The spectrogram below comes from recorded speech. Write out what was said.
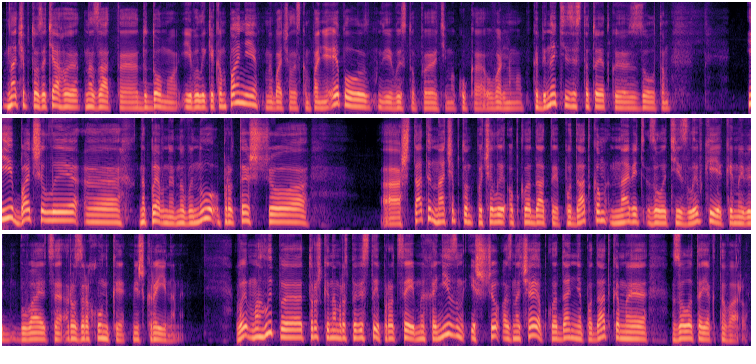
начебто затягує назад е, додому і великі компанії. Ми бачили з компанії Apple і виступ е, Тіма Кука у вальному кабінеті зі статуеткою з золотом. І бачили, е, напевне, новину про те, що Штати, начебто, почали обкладати податком навіть золоті зливки, якими відбуваються розрахунки між країнами. Ви могли б е, трошки нам розповісти про цей механізм і що означає обкладання податками золота як товару?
